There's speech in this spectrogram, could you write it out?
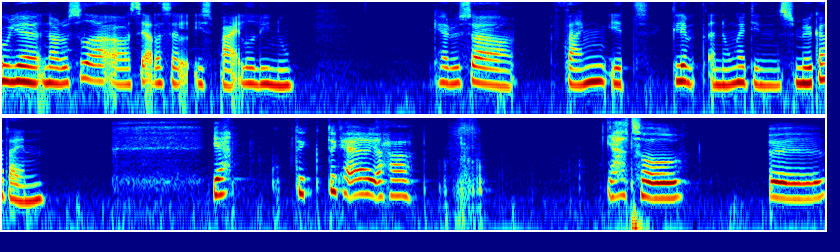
Julie, når du sidder og ser dig selv i spejlet lige nu, kan du så fange et glimt af nogle af dine smykker derinde? Ja, det, det kan jeg. Jeg har, jeg har taget øh,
